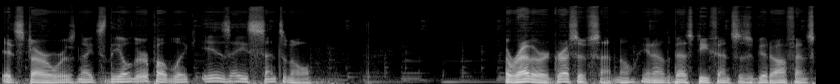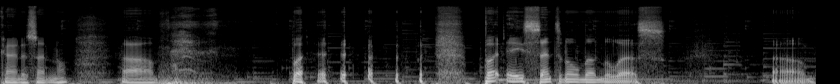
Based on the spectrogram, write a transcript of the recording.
it's Star Wars Knights of the Old Republic, is a sentinel. A rather aggressive sentinel. You know, the best defense is a good offense kind of sentinel. Um, but but a sentinel nonetheless. Um,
